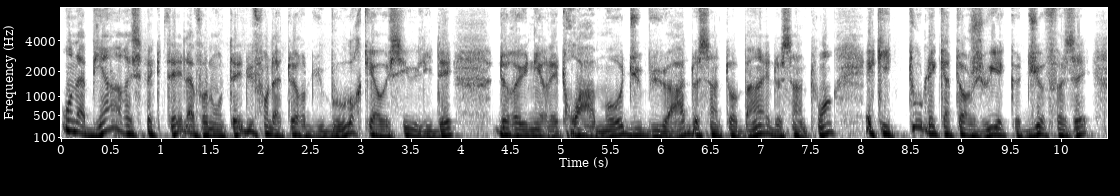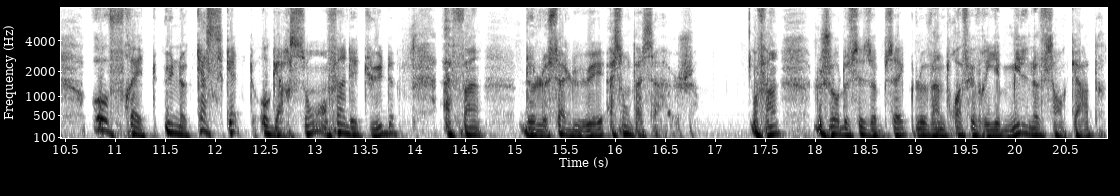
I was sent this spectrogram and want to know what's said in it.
on a bien respecté la volonté du fondateur du bourg, qui a aussi eu l'idée de réunir les trois hameaux du Buat, de Saint-Aubin et de Saint-Ouen, et qui, tous les 14 juillet que Dieu faisait, offrait une casquette au garçon en fin d'études, afin de le saluer à son passage. Enfin, le jour de ses obsèques, le 23 février 1904,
